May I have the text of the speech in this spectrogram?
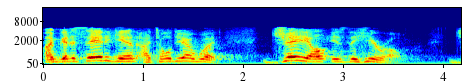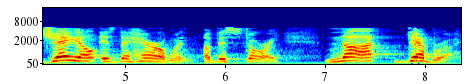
I'm going to say it again. I told you I would. Jael is the hero. Jael is the heroine of this story, not Deborah.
